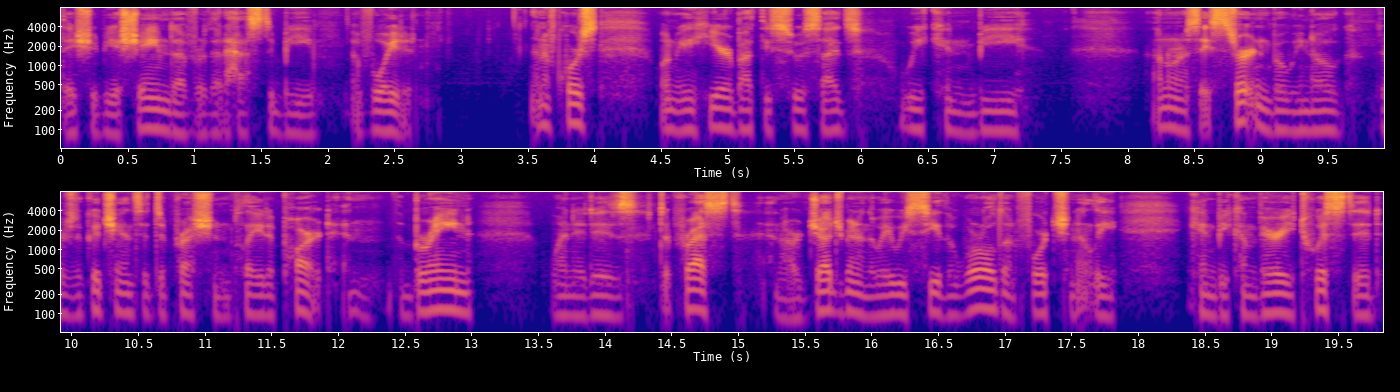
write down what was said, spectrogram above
they should be ashamed of or that has to be avoided. And of course, when we hear about these suicides, we can be, I don't want to say certain, but we know there's a good chance that depression played a part. And the brain, when it is depressed, and our judgment and the way we see the world, unfortunately, can become very twisted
